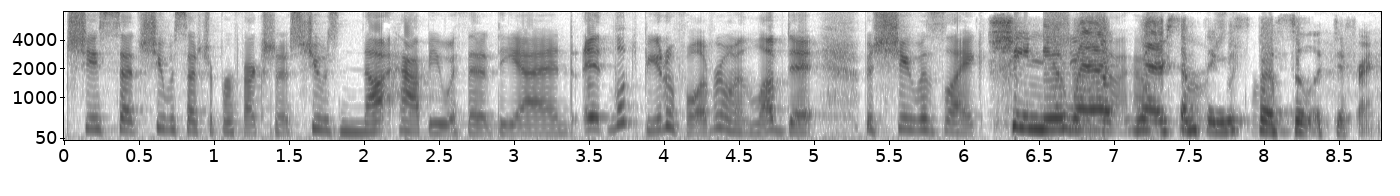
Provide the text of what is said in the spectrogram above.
she said she was such a perfectionist. She was not happy with it at the end. It looked beautiful. Everyone loved it, but she was like She knew She where where something was supposed to look different.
